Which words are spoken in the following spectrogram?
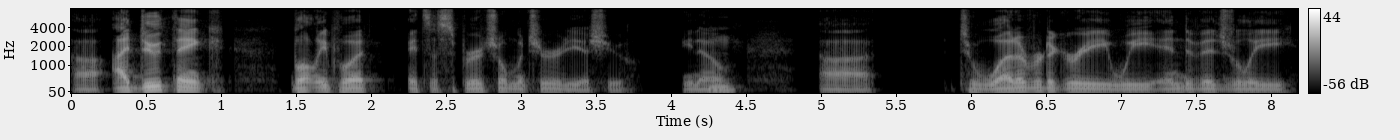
Uh, I do think, bluntly put, it's a spiritual maturity issue. You know, Mm. uh, to whatever degree we individually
